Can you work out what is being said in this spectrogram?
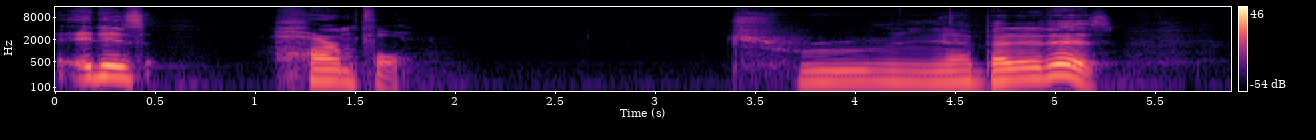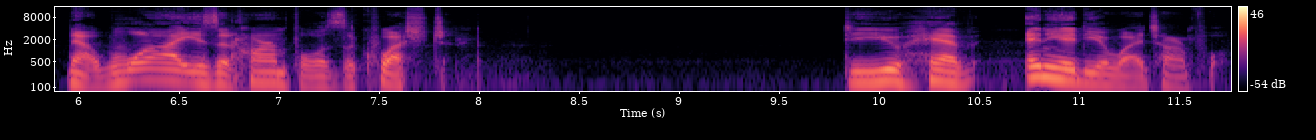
it is harmful. True. Yeah, I bet it is. Now, why is it harmful is the question. Do you have any idea why it's harmful?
